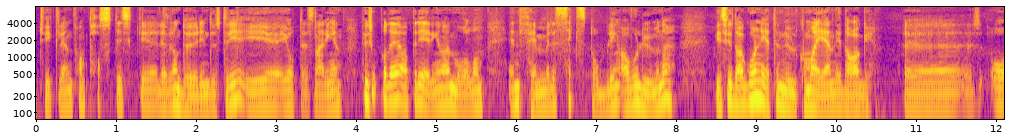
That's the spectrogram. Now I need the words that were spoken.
utvikle en fantastisk leverandørindustri i, i oppdrettsnæringen. Husk på det at regjeringen har mål om en fem- eller seksdobling av volumene. Hvis vi da går ned til 0,1 i dag, Eh, og,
